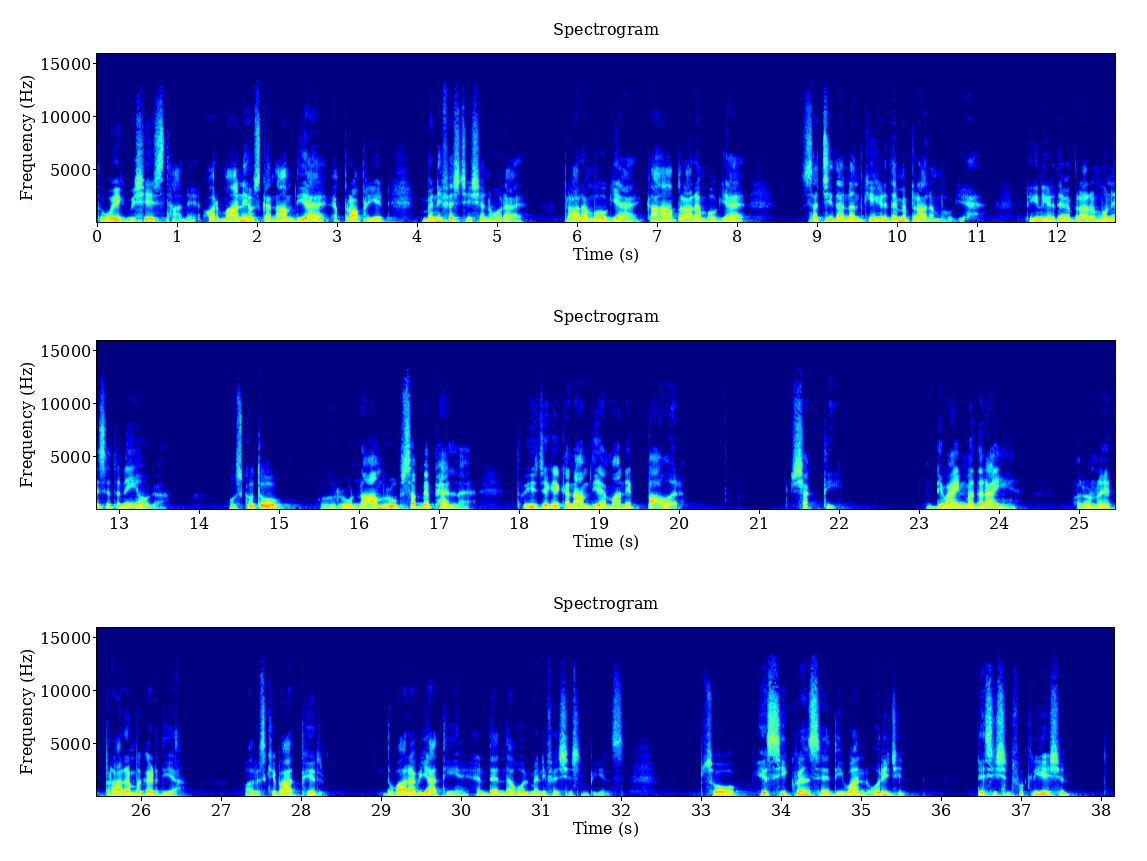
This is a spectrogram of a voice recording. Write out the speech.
तो वो एक विशेष स्थान है और माँ ने उसका नाम दिया है। अप्रोप्रिएट मैनिफेस्टेशन हो रहा है। प्रारंभ हो गया है। कहाँ प्रारंभ हो गया है? सच्चिदानंद के हृदय में प्रारंभ हो गया है। लेकिन हृदय में प्रारंभ होने से तो नहीं होगा। उसको तो रू, नाम रूप सब में फैलना है। तो इस जगह का नाम दिया है माने पावर शक्ति। डिवाइन मदर आई हैं और उन्होंने प्रारंभ कर दिया और उसके बाद फिर दोबारा भी आती हैं and then the whole manifestation begins so ये सीक्वेंस है the one origin decision for creation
